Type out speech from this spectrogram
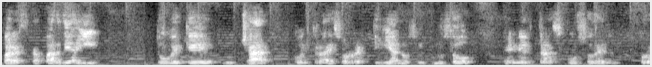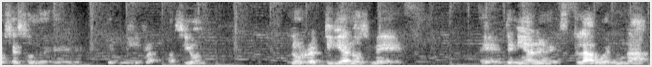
Para escapar de ahí tuve que luchar contra esos reptilianos, incluso en el transcurso del proceso de, mi raptación, los reptilianos me eh, tenían esclavo en una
